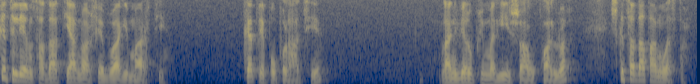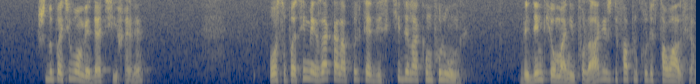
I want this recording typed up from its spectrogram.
Cât lemn s-a dat ianuar, februarie, martie către populație, la nivelul primăriei și a ucoalelor, și cât s-a dat anul ăsta. Și după ce vom vedea cifrele, o să pățim exact ca la pârtea deschide la Câmpul Lung. Vedem că e o manipulare și, de fapt, lucrurile stau altfel.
